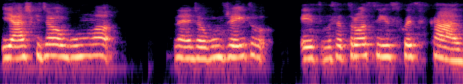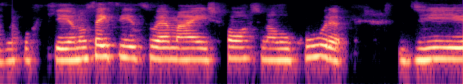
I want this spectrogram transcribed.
E acho que de alguma, né, de algum jeito esse, você trouxe isso com esse caso, porque eu não sei se isso é mais forte na loucura de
